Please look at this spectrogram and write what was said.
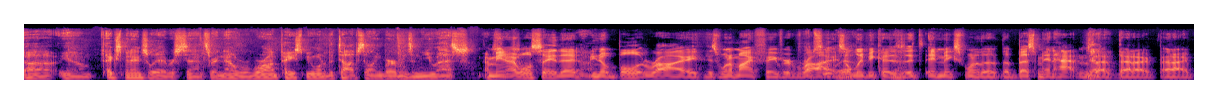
uh, you know, exponentially ever since. Right now, we're, we're on pace to be one of the top selling bourbons in the U.S. I mean, I will say that you know, Bulleit Rye is one of my favorite ryes, yeah. only because it, it makes one of the, the best Manhattan's Yeah. that, that I that I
